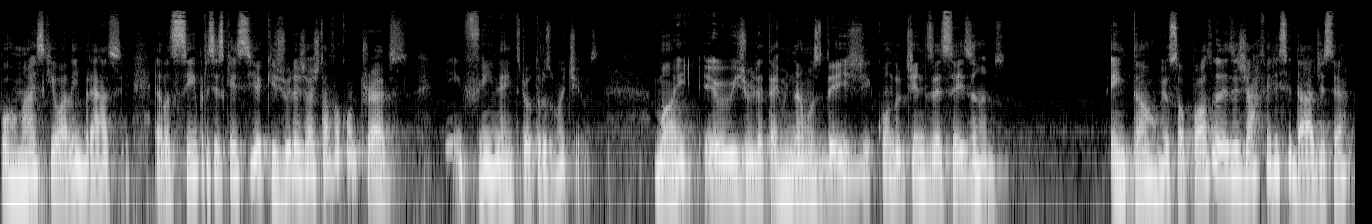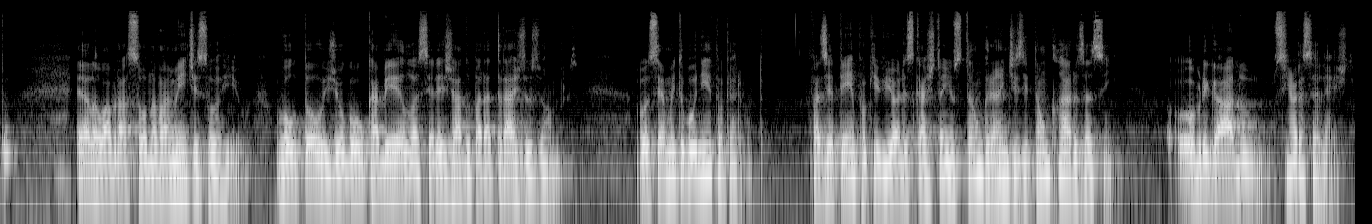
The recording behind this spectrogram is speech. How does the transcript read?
Por mais que eu a lembrasse, ela sempre se esquecia que Júlia já estava com Travis. Enfim, né, entre outros motivos. Mãe, eu e Júlia terminamos desde quando tinha 16 anos. Então, eu só posso desejar felicidade, certo? Ela o abraçou novamente e sorriu. Voltou e jogou o cabelo acerejado para trás dos ombros. Você é muito bonito, garoto. Fazia tempo que vi olhos castanhos tão grandes e tão claros assim. Obrigado, senhora Celeste.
